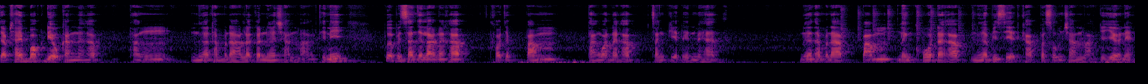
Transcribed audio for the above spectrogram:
จะใช้บล็อกเดียวกันนะครับ ทั้งเนื้อธรรมดาแล้วก็เนื้อชันหมาก ทีนี้เพื่อเป็นสัญลักษณ์นะครับ เขาจะปั๊มทางวัดนะครับ สังเกตเห็นไหมฮะ เนื้อธรรมดาปั๊ม1โค้ดนะครับ เนื้อพิเศษครับผสมชันหมากเยอะๆเนี่ย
